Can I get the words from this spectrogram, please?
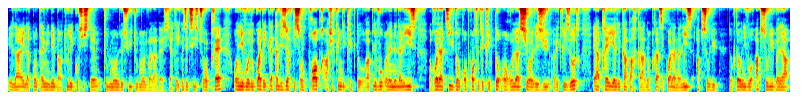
et là, il a contaminé ben, tout l'écosystème, tout le monde le suit, tout le monde va à la baisse. Il y a quelques exceptions près au niveau de quoi? Des catalyseurs qui sont propres à chacune des cryptos. Rappelez-vous, on a une analyse relative, donc on prend toutes les cryptos en relation les unes avec les autres, et après, il y a le cas par cas. Donc là, c'est quoi l'analyse absolue? Donc là, au niveau absolu, ben là,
